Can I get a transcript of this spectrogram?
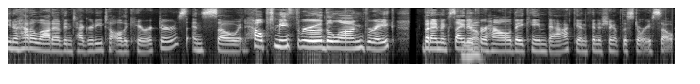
you know, had a lot of integrity to all the characters. And so it helped me through the long break. But I'm excited yeah. for how they came back and finishing up the story. So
